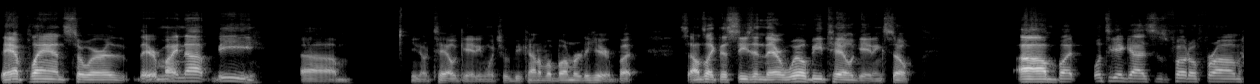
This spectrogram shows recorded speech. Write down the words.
they have plans to where there might not be, um, you know, tailgating, which would be kind of a bummer to hear. But sounds like this season there will be tailgating. So, um, but once again, guys, this is a photo from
